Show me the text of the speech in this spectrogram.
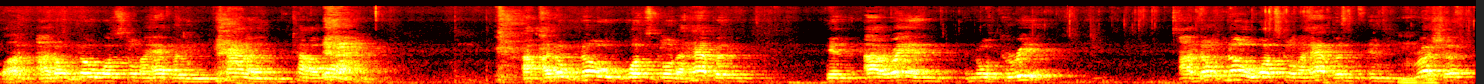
Well, I, I don't know what's going to happen in China and Taiwan. I, I don't know what's going to happen in Iran and North Korea. I don't know what's going to happen in mm-hmm. Russia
